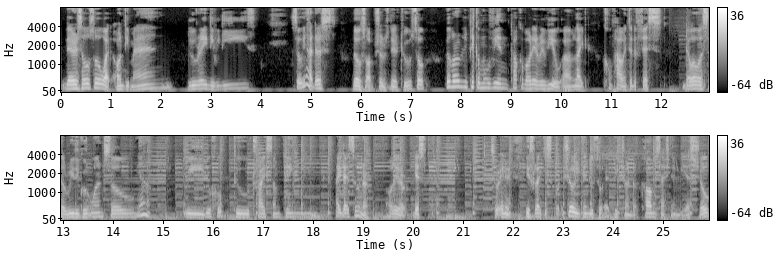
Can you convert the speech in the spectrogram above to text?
there's also what on demand, Blu-ray, DVDs. So yeah, there's those options there too. So we'll probably pick a movie and talk about it review. Um, like Kung Pow Enter the Fist. That one was a really good one. So yeah, we do hope to try something like that sooner or later. Yes. So anyway, if you'd like to support the show, you can do so at patreon.com slash MBS show.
